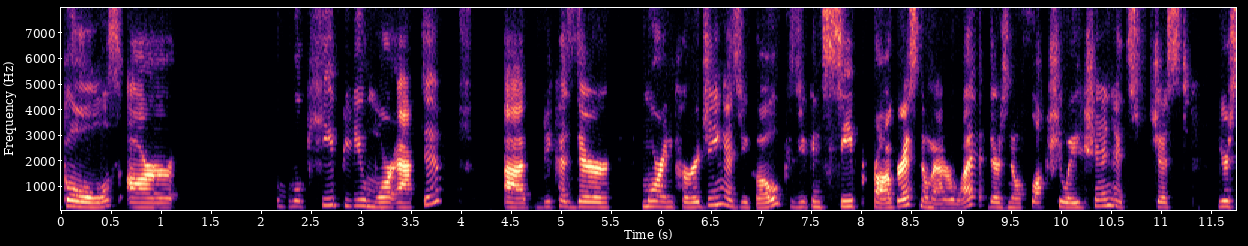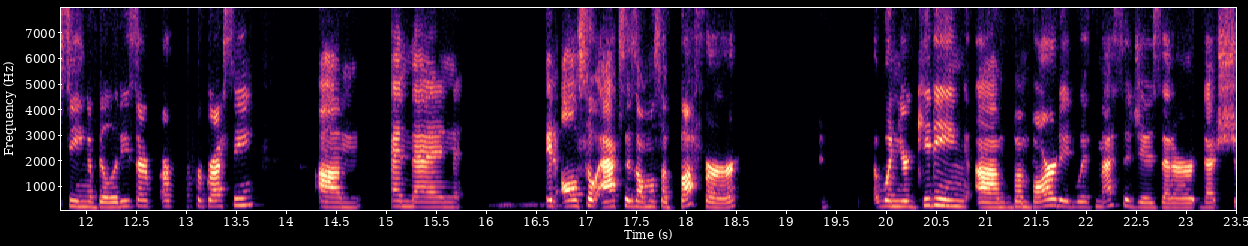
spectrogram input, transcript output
goals are will keep you more active uh, because they're more encouraging as you go because you can see progress no matter what. There's no fluctuation. It's just you're seeing abilities are, are progressing. Um, and then it also acts as almost a buffer when you're getting um, bombarded with messages that are that sh-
